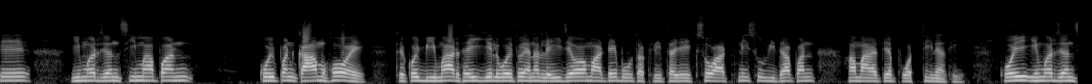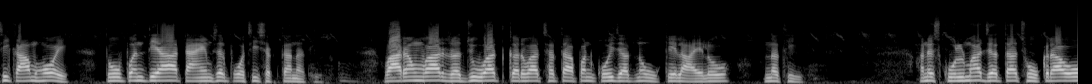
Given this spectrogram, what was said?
કે ઇમરજન્સીમાં પણ કોઈ પણ કામ હોય કે કોઈ બીમાર થઈ ગયેલું હોય તો એને લઈ જવા માટે બહુ તકલીફ થાય છે. એકસો આઠની સુવિધા પણ અમારા ત્યાં પહોંચતી નથી. કોઈ ઇમરજન્સી કામ હોય તો પણ ત્યાં ટાઈમસર પહોંચી શકતા નથી. વારંવાર રજૂઆત કરવા છતાં પણ કોઈ જાતનો ઉકેલ આવેલો નથી. અને સ્કૂલમાં જતા છોકરાઓ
